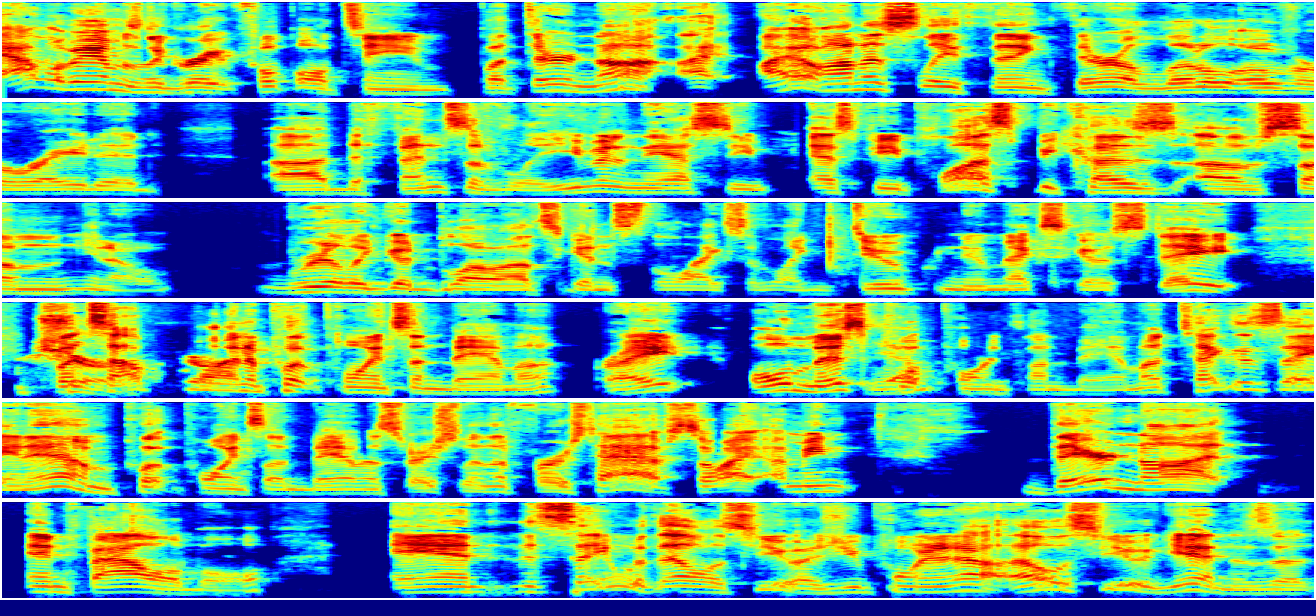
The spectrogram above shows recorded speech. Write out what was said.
Alabama's a great football team, but they're not. I, I honestly think they're a little overrated uh, defensively, even in the SC, SP plus, because of some, you know, really good blowouts against the likes of like Duke, New Mexico State. Sure. But South Carolina put points on Bama, right? Ole Miss yep. put points on Bama. Texas A&M put points on Bama, especially in the first half. So I, I mean, they're not infallible. And the same with LSU, as you pointed out. LSU again is a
